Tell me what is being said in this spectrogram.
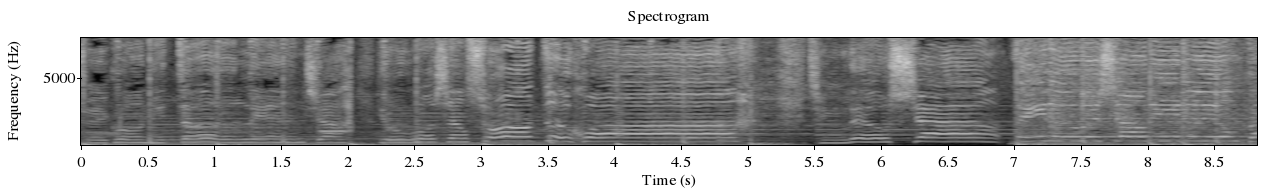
吹过你的脸颊，有我想说的话，请留下你的微笑，你的拥抱，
